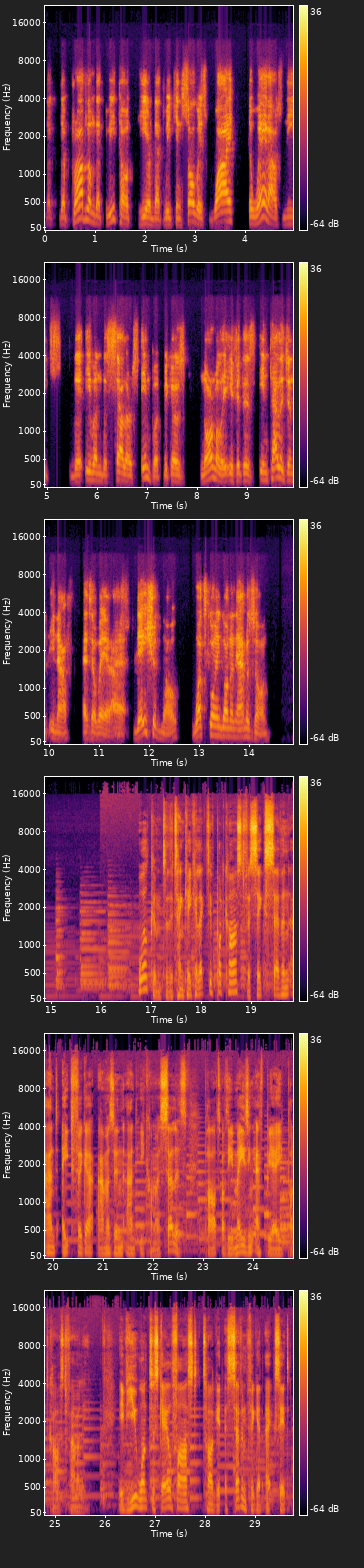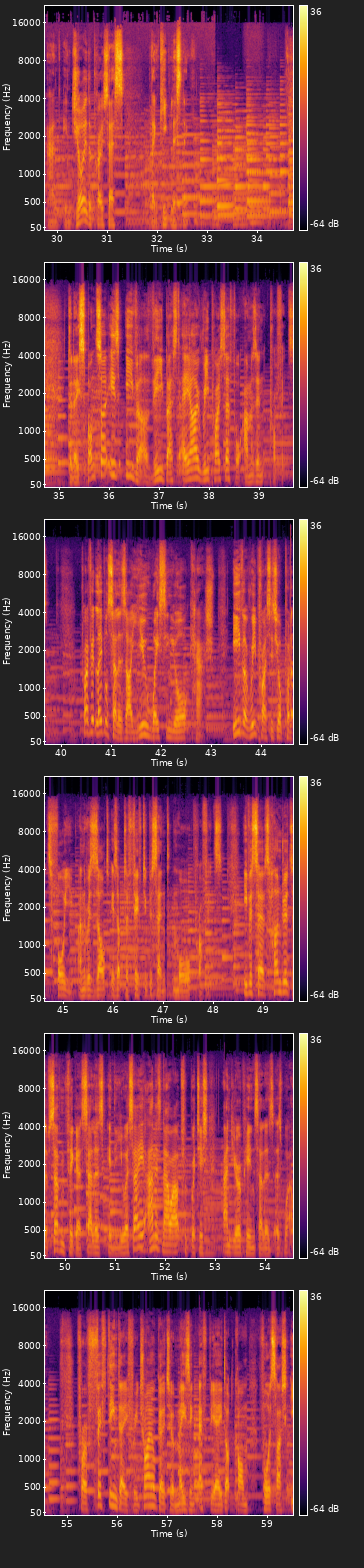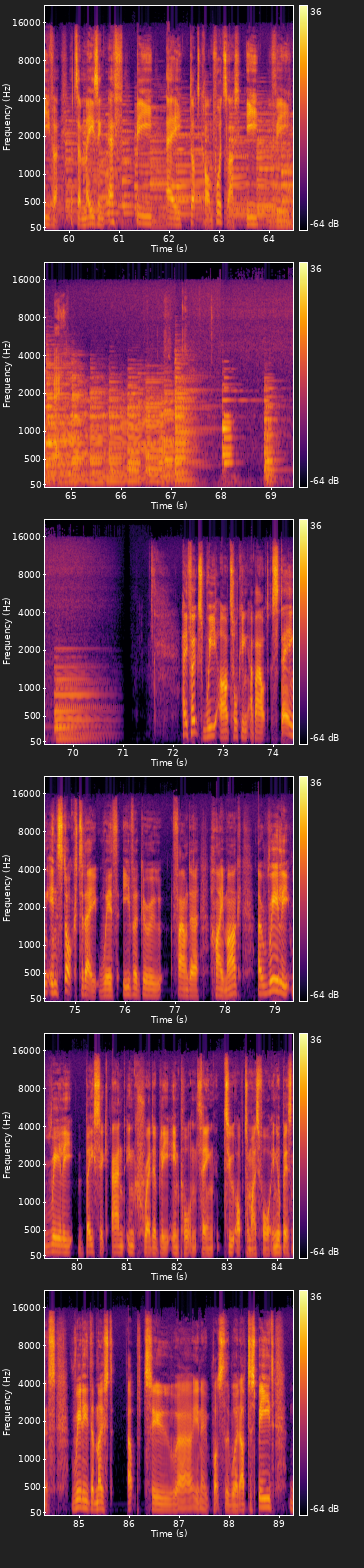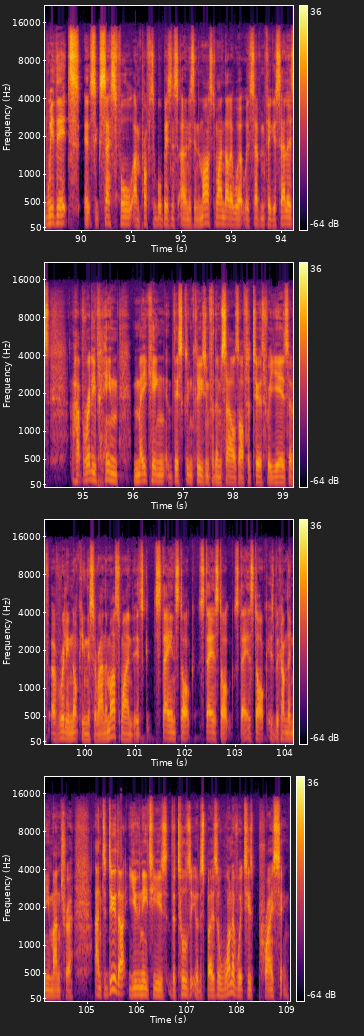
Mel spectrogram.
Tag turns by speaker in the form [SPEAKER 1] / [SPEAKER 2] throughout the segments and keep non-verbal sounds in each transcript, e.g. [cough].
[SPEAKER 1] the, the problem that we thought here that we can solve is why the warehouse needs the even the seller's input because normally if it is intelligent enough as a warehouse uh, they should know what's going on on amazon
[SPEAKER 2] Welcome to the 10K Collective podcast for six, seven, and eight figure Amazon and e commerce sellers, part of the amazing FBA podcast family. If you want to scale fast, target a seven figure exit, and enjoy the process, then keep listening. Today's sponsor is Eva, the best AI repricer for Amazon profits. Private label sellers are you wasting your cash. Eva reprices your products for you, and the result is up to 50% more profits. Eva serves hundreds of seven figure sellers in the USA and is now out for British and European sellers as well. For a 15 day free trial, go to amazingfba.com forward slash EVA. That's amazingfba.com forward slash EVA. Hey, folks, we are talking about staying in stock today with Eva Guru founder Hi Marg. A really, really basic and incredibly important thing to optimize for in your business. Really, the most up to uh, you know what's the word up to speed with it. Successful and profitable business owners in the mastermind that i work with seven figure sellers have really [laughs] been making this conclusion for themselves after two or three years of, of really knocking this around. The mastermind it's stay in stock stay in stock stay in stock has become the new mantra. And to do that you need to use the tools at your disposal one of which is pricing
